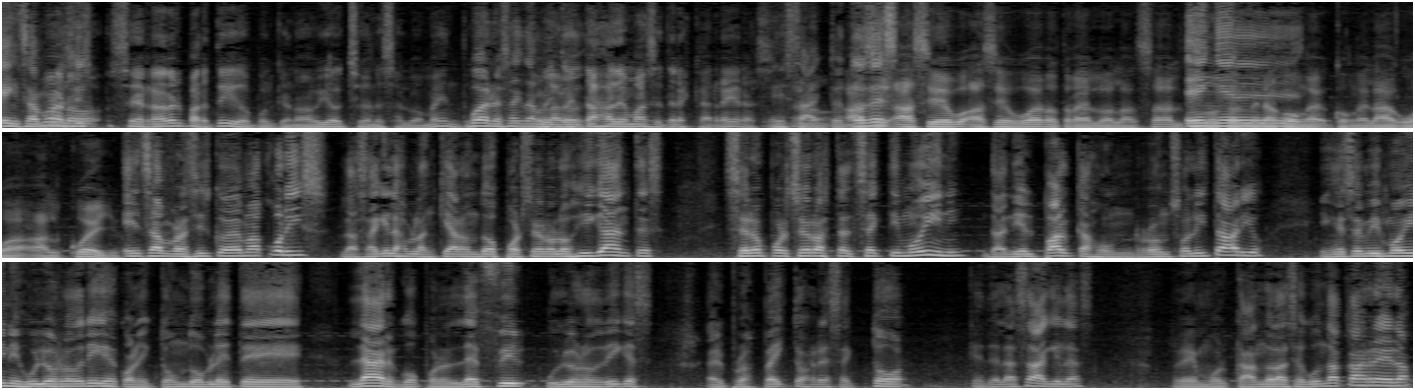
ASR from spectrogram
En San bueno, Francisco, cerrar el partido porque no había opción de salvamento. Bueno, exactamente. Con la ventaja de más de tres carreras. Exacto. Bueno, Entonces, así, así es, así es bueno traerlo a lanzar. Tú En no terminas el- con el, con el agua al cuello. En San Francisco de Macorís, las Águilas blanquearon 2 por 0 a los Gigantes, 0 por 0 hasta el séptimo inning. Daniel Palca un ron solitario. Y en ese mismo inning, Julio Rodríguez conectó un doblete largo por el left field. Julio Rodríguez, el prospecto receptor, que es de las Águilas, remolcando la segunda carrera.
